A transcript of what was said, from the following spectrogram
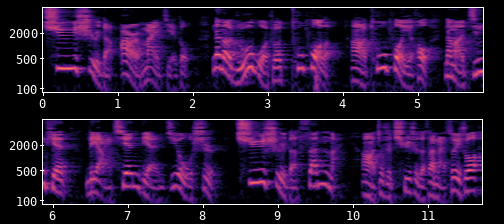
趋势的二脉结构。那么如果说突破了啊，突破以后，那么今天两千点就是。趋势的三买啊，就是趋势的三买，所以说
